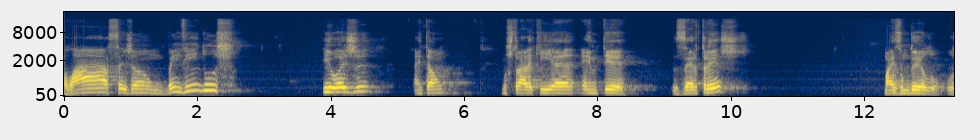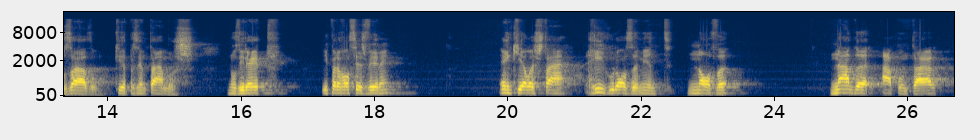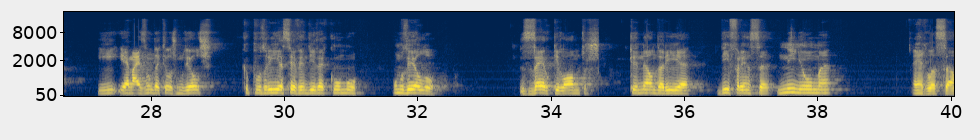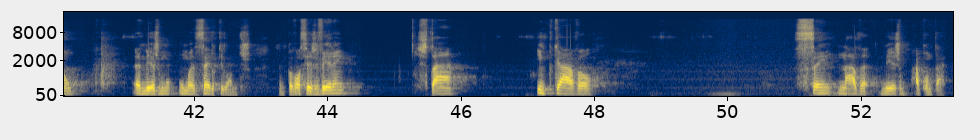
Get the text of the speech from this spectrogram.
Olá, sejam bem-vindos. E hoje, então, mostrar aqui a MT-03, mais um modelo usado que apresentamos no direto e para vocês verem em que ela está rigorosamente nova, nada a apontar e é mais um daqueles modelos que poderia ser vendida como um modelo zero quilómetros, que não daria diferença nenhuma em relação a mesmo uma zero quilómetros. Para vocês verem, está impecável, sem nada mesmo a apontar.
